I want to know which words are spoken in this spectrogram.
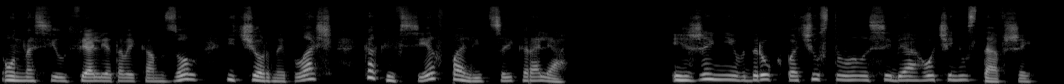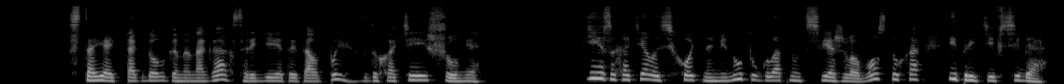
Он носил фиолетовый камзол и черный плащ, как и все в полиции короля. И Женя вдруг почувствовала себя очень уставшей. Стоять так долго на ногах среди этой толпы в духоте и шуме. Ей захотелось хоть на минуту глотнуть свежего воздуха и прийти в себя.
